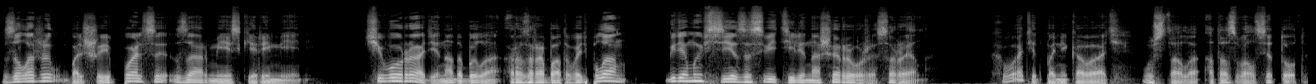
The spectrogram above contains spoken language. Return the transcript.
заложил большие пальцы за армейский ремень. Чего ради надо было разрабатывать план, где мы все засветили наши рожи, Сурен? Хватит паниковать, устало отозвался тот.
